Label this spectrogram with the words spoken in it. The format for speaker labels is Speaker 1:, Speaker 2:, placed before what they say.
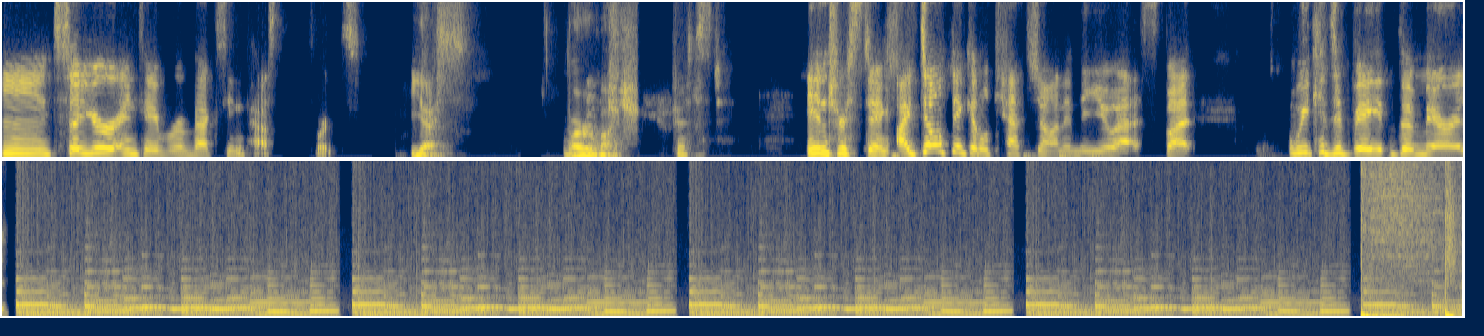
Speaker 1: Mm, so you're in favor of vaccine passports?
Speaker 2: Yes, very much.
Speaker 1: Interesting. Interesting. I don't think it'll catch on in the US, but we could debate the merits.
